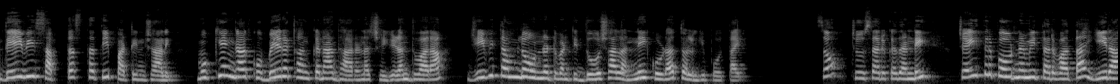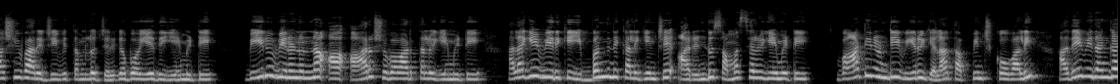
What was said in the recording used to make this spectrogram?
దేవి సప్తస్థతి పఠించాలి. ముఖ్యంగా కుబేర కంకణ ధారణ చేయడం ద్వారా జీవితంలో ఉన్నటువంటి దోషాలన్నీ కూడా తొలగిపోతాయి. సో చూశారు కదండి? చైత్ర పౌర్ణమి తర్వాత ఈ రాశి వారి జీవితంలో జరగబోయేది ఏమిటి? వీరు విననున్న ఆ ఆరు శుభవార్తలు ఏమిటి? అలాగే వీరికి ఇబ్బందిని కలిగించే ఆ రెండు సమస్యలు ఏమిటి? వాటి నుండి వీరు ఎలా తప్పించుకోవాలి? అదేవిధంగా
